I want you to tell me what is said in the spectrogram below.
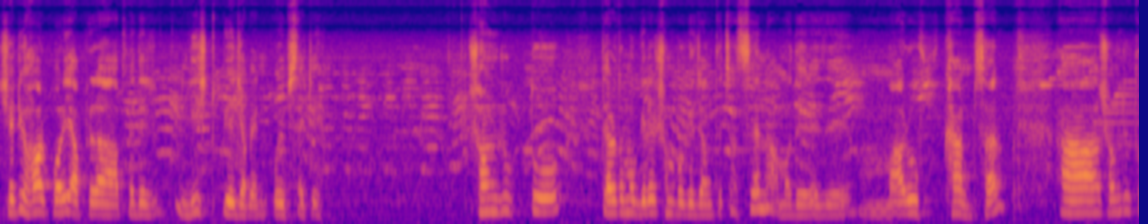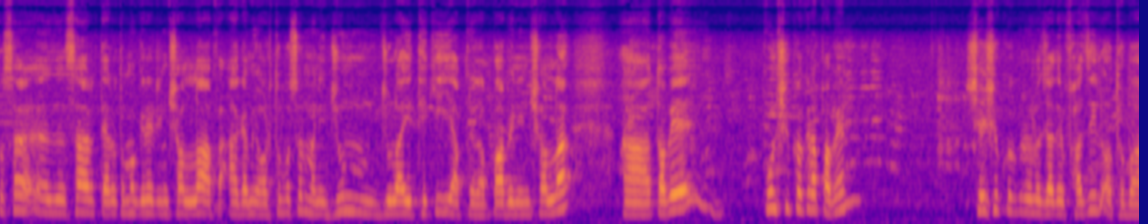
সেটি হওয়ার পরে আপনারা আপনাদের লিস্ট পেয়ে যাবেন ওয়েবসাইটে। সংযুক্ত তেরোতম গ্রেড সম্পর্কে জানতে চাচ্ছেন আমাদের যে মারুফ খান স্যার। সংযুক্ত স্যার স্যার, তেরোতম গ্রেড ইনশাল্লাহ আগামী অর্থ বছর মানে জুন, জুলাই থেকেই আপনারা পাবেন ইনশাল্লাহ। তবে কোন শিক্ষকরা পাবেন? সেই শিক্ষকরা হলো যাদের ফাজিল অথবা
